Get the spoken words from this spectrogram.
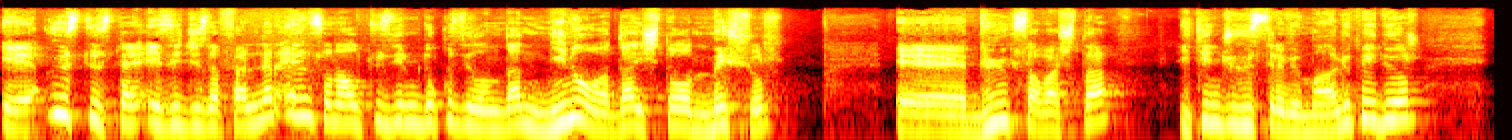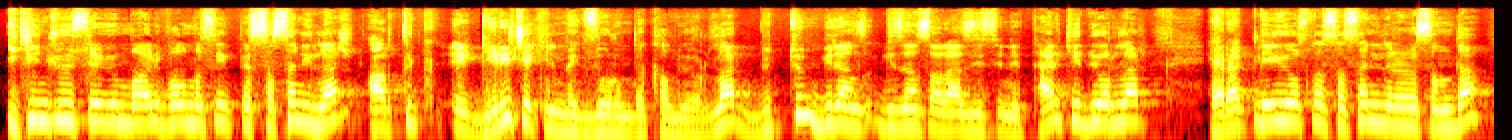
E, üst üste ezici zaferler en son 629 yılında Ninova'da işte o meşhur e, büyük savaşta ikinci Hüsrev'i mağlup ediyor. İkinci Hüsrev'in mağlup olmasıyla birlikte Sasaniler artık e, geri çekilmek zorunda kalıyorlar. Bütün Bizans, Bizans arazisini terk ediyorlar. Herakleios'la Sasaniler arasında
